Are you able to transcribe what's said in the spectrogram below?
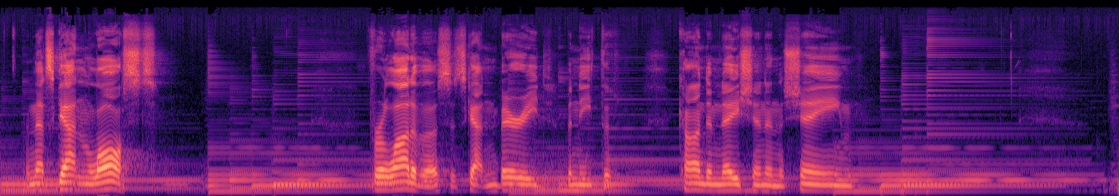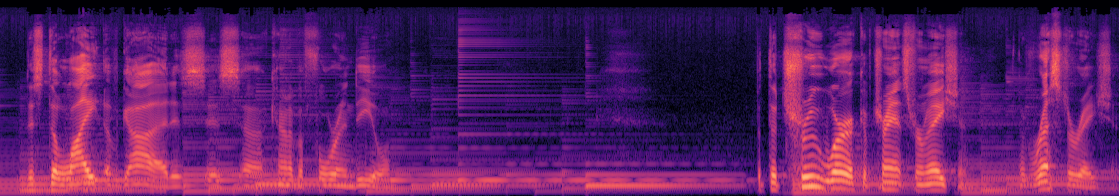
and that's gotten lost for a lot of us. It's gotten buried beneath the condemnation and the shame. This delight of God is, is uh, kind of a foreign deal. The true work of transformation, of restoration,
